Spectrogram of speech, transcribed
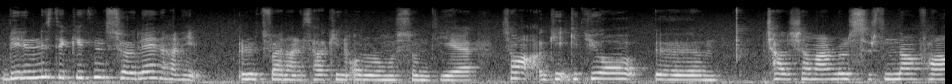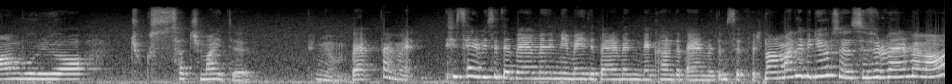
biriniz de gidin söyleyin hani lütfen hani sakin olur musun diye. Sonra gi- gidiyor e, çalışanlar böyle sırtından falan vuruyor. Çok saçmaydı. Bilmiyorum ben, ben, ben servisi de beğenmedim, yemeği de beğenmedim, mekanı da beğenmedim sıfır. Normalde biliyorsunuz sıfır vermem ama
